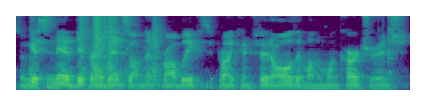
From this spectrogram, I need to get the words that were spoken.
So I'm guessing they have different events on them probably, because they probably couldn't fit all of them on the one cartridge.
